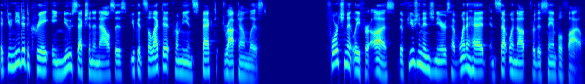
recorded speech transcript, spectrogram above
If you needed to create a new section analysis, you could select it from the Inspect dropdown list. Fortunately for us, the Fusion engineers have went ahead and set one up for this sample file.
